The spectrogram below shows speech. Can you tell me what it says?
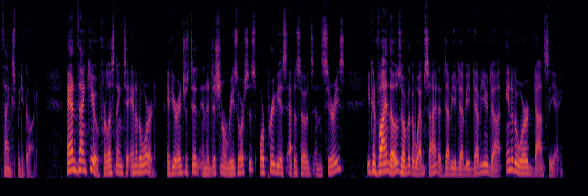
Thanks be to God. And thank you for listening to Into the Word. If you're interested in additional resources or previous episodes and series, you can find those over the website at www.intotheword.ca.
